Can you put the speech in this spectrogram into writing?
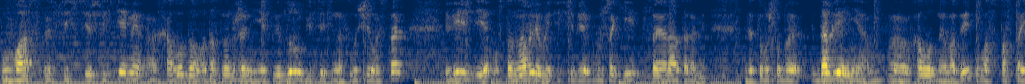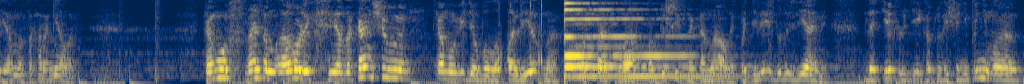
у вас в системе э, холодного водоснабжения. Если вдруг действительно случилось так, везде устанавливайте себе гусаки с аэраторами. Для того, чтобы давление холодной воды у вас постоянно сохранялось. Кому на этом ролик я заканчиваю. Кому видео было полезно, поставь класс, подпишись на канал и поделись с друзьями. Для тех людей, которые еще не понимают,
